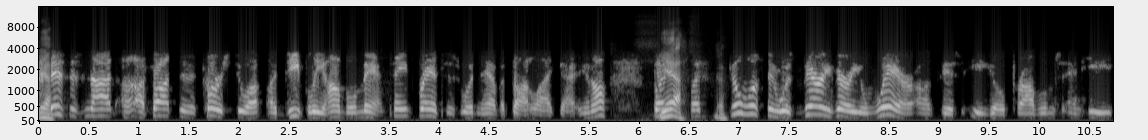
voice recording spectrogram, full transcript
yeah. this is not a, thought that occurs to a, a deeply humble man. Saint Francis wouldn't have a thought like that. You know, but yeah. but Bill Wilson was very very aware of his ego problems, and he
